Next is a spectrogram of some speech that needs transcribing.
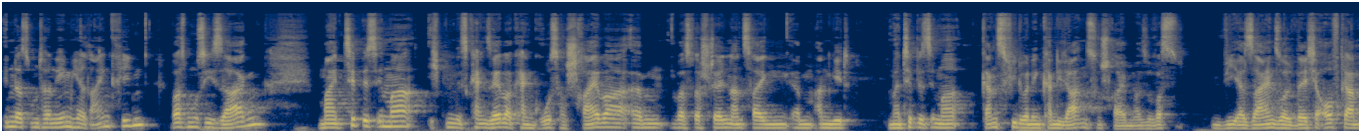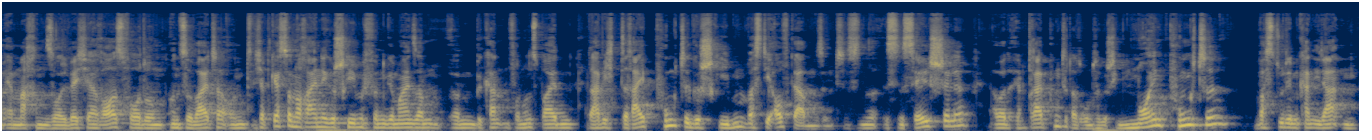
in das Unternehmen hier reinkriegen? Was muss ich sagen? Mein Tipp ist immer, ich bin jetzt kein selber kein großer Schreiber, ähm, was was Stellenanzeigen ähm, angeht. Mein Tipp ist immer, ganz viel über den Kandidaten zu schreiben. Also was wie er sein soll, welche Aufgaben er machen soll, welche Herausforderungen und so weiter. Und ich habe gestern noch eine geschrieben für einen gemeinsamen ähm, Bekannten von uns beiden. Da habe ich drei Punkte geschrieben, was die Aufgaben sind. Das ist eine, ist eine Sales-Stelle, aber ich habe drei Punkte darunter geschrieben. Neun Punkte, was du dem Kandidaten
